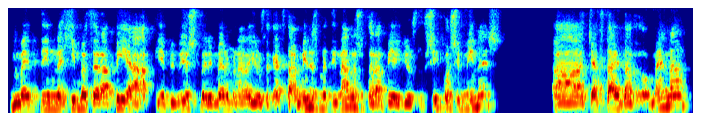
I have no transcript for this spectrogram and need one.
Με την χημειοθεραπεία η επιβίωση περιμένουμε να είναι γύρω στους 17 μήνες, με την άνοσοθεραπεία γύρω στους 20 μήνες και αυτά είναι τα δεδομένα.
